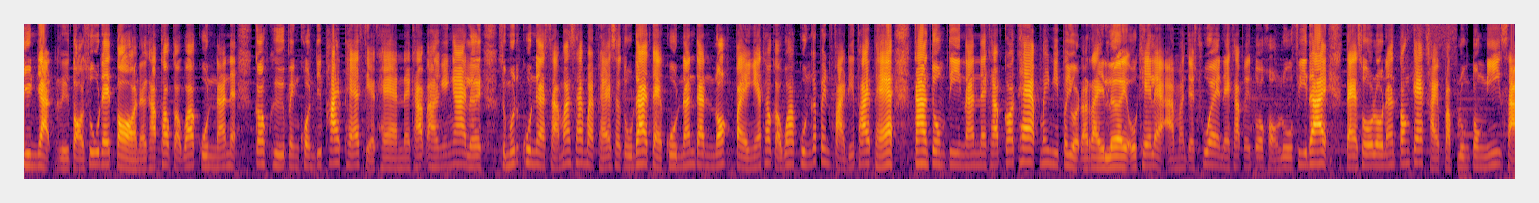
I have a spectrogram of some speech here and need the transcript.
ยืนหยัดหรือต่อสู้ได้ต่อนะครับเท่ากับว่าคุณนั้นเนี่ยก็คือเป็นคนที่พ่ายแพ้เสียแทนนะครับเอาง่ายๆเลย สมมุติคุณเนี่ยสามารถสร้างบาดแผลศัตรูได้แต่คุณนั้นดันน็อกไปอย่างเงี้ยเท่ากับว่าคุณก็เป็นฝ่ายที่พ่ายแพ้ การโจมตีนั้นนะครับก็แทบไม่มีประโยชน์อะไรเลยโอเคแหละอะมันจะช่วยนะครับในตัวของลูฟี่ได้ แต่โซโลนั้นต้องแก้ไขปรับปรุงตรงนี้ สา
